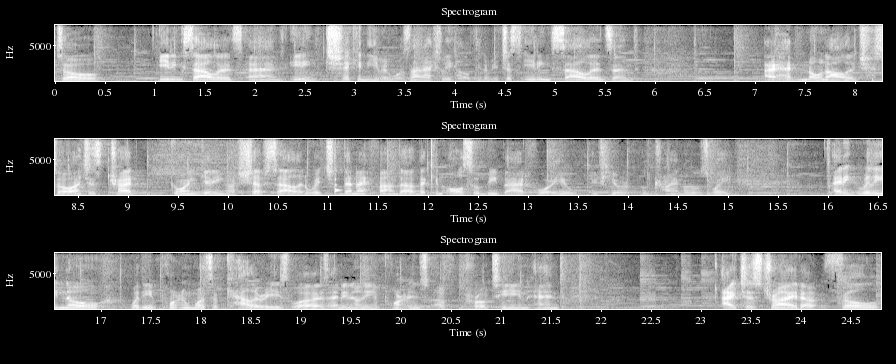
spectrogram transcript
So eating salads and eating chicken even was not actually healthy to me. Just eating salads and I had no knowledge, so I just tried going getting a chef salad, which then I found out that can also be bad for you if you're trying to lose weight. I didn't really know what the importance was of calories was. I didn't know the importance of protein, and I just tried to fill,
